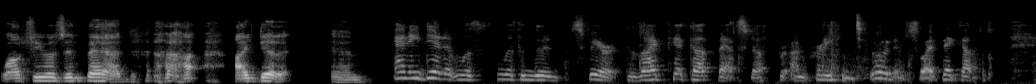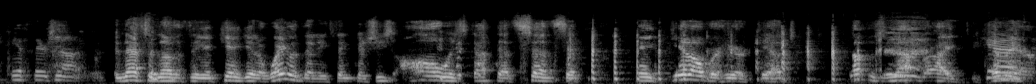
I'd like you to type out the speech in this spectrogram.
while she was in bed i did it and and he did it with with a good spirit because I pick up that stuff. I'm pretty intuitive, so I pick up if there's not. And that's another thing. I can't get away with anything because she's always got that sense that, hey, get over here, kid. Something's not right. Come here.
